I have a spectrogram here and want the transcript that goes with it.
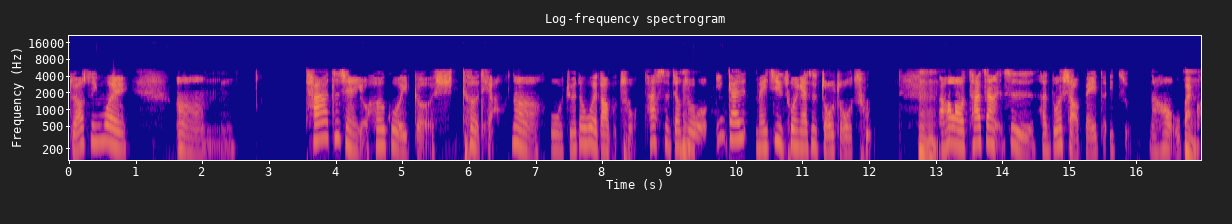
主要是因为，嗯，他之前有喝过一个特调。那我觉得味道不错，它是叫做、嗯、应该没记错，应该是周周醋。嗯嗯。然后它这样是很多小杯的一组，然后五百块。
